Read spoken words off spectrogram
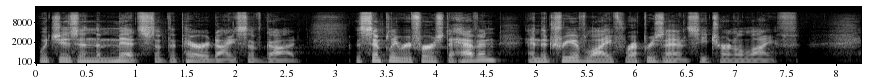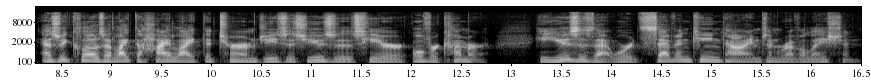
which is in the midst of the paradise of God. This simply refers to heaven, and the tree of life represents eternal life. As we close, I'd like to highlight the term Jesus uses here, overcomer. He uses that word 17 times in Revelation.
